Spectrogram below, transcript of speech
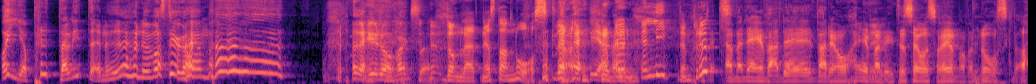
Oj, jag pruttar lite nu. Nu måste jag gå hem. Där är ju de också. De lät nästan norsk där. Ja, men- en, en liten prutt. Ja, men det är vad det vadå? Är man lite så så är man väl norsk va?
